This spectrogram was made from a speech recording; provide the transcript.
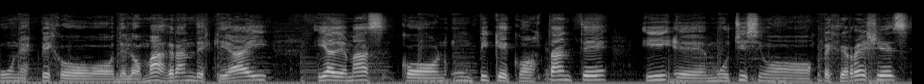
un espejo de los más grandes que hay y además con un pique constante y eh, muchísimos pejerreyes,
